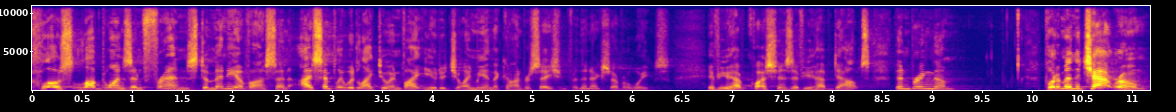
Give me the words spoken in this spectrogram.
close loved ones and friends to many of us. And I simply would like to invite you to join me in the conversation for the next several weeks. If you have questions, if you have doubts, then bring them. Put them in the chat room,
